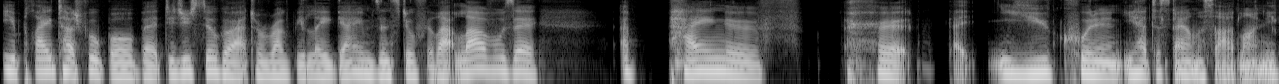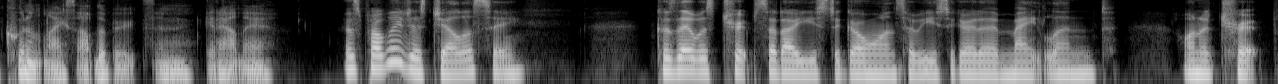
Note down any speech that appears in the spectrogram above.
you played touch football, but did you still go out to rugby league games and still feel that love? Was there a pang of hurt you couldn't, you had to stay on the sideline, you couldn't lace up the boots and get out there? It was probably just jealousy because there was trips that I used to go on. So we used to go to Maitland on a trip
